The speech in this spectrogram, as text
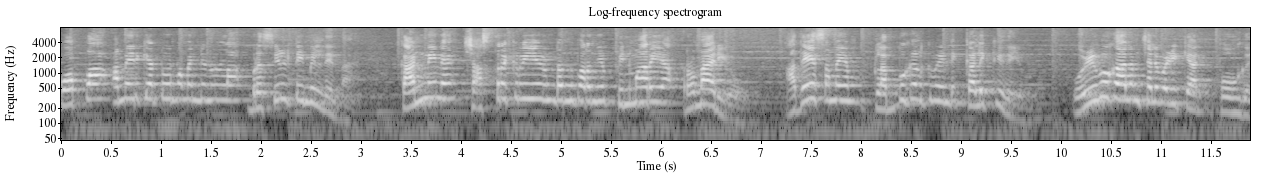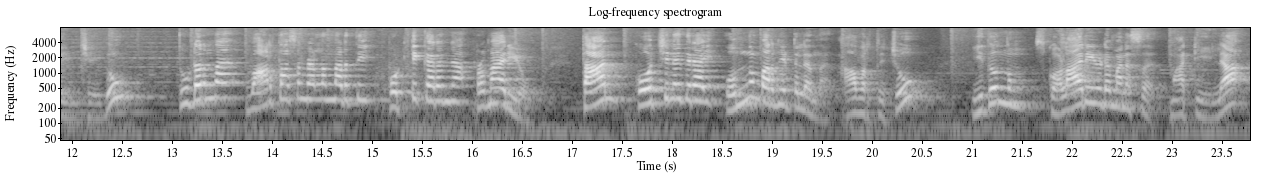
കോപ്പ അമേരിക്ക ടൂർണമെന്റിനുള്ള ബ്രസീൽ ടീമിൽ നിന്ന് കണ്ണിന് ശസ്ത്രക്രിയയുണ്ടെന്ന് പറഞ്ഞ് പിന്മാറിയ റൊമാരിയോ അതേസമയം ക്ലബ്ബുകൾക്ക് വേണ്ടി കളിക്കുകയും ഒഴിവുകാലം ചെലവഴിക്കാൻ പോവുകയും ചെയ്തു. തുടർന്ന് വാർത്താസമ്മേളനം നടത്തി പൊട്ടിക്കരഞ്ഞ റൊമാരിയോ താൻ കോച്ചിനെതിരായി ഒന്നും പറഞ്ഞിട്ടില്ലെന്ന് ആവർത്തിച്ചു. ഇതൊന്നും സ്കൊളാരിയുടെ മനസ്സ് മാറ്റിയില്ല.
